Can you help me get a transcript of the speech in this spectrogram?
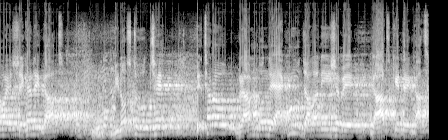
হয়, সেখানে গাছ বিনষ্ট হচ্ছে। এছাড়াও গ্রামগঞ্জে এখনও জ্বালানি হিসেবে গাছ কেটে গাছ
